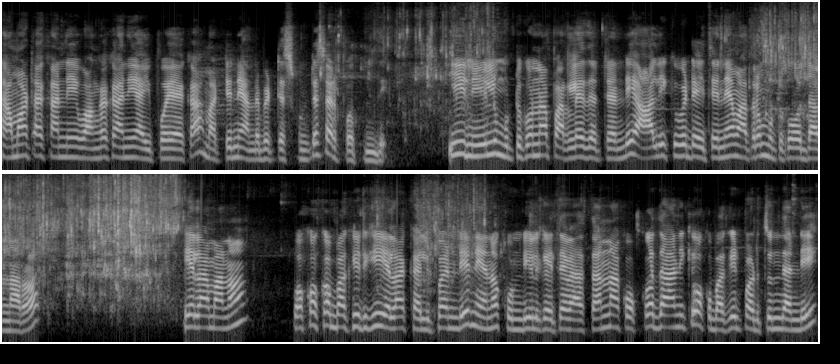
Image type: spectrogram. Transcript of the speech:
టమాటా కానీ వంగ కానీ అయిపోయాక మట్టిని ఎండబెట్టేసుకుంటే సరిపోతుంది. ఈ నీళ్ళు ముట్టుకున్నా పర్లేదటండి. ఆ లిక్విడ్ అయితేనే మాత్రం ముట్టుకోవద్దన్నారు. ఇలా మనం ఒక్కొక్క బకెట్కి ఇలా కలిపండి. నేను కుండీలకి అయితే వేస్తాను. నాకు ఒక్కొక్క దానికి ఒక బకెట్ పడుతుందండి.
